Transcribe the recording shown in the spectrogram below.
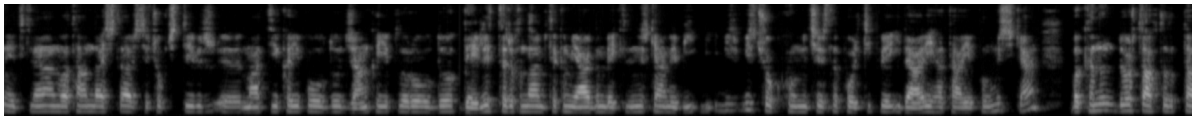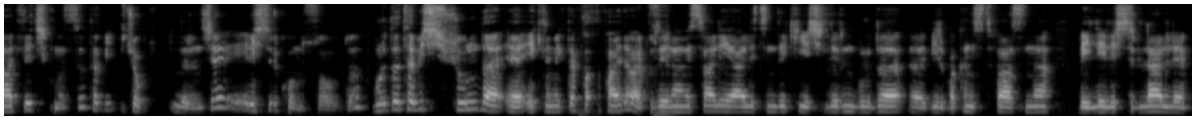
etkilenen vatandaşlar işte çok ciddi bir e, maddi kayıp oldu, can kayıpları oldu. Devlet tarafından bir takım yardım beklenirken ve birçok bir, bir, bir konunun içerisinde politik ve idari hata yapılmışken bakanın 4 haftalık tatile çıkması tabii birçok larınca eleştiri konusu oldu. Burada tabii şunu da e, eklemekte fayda var. Kuzey İran Vesfalya eyaletindeki Yeşillerin burada e, bir bakan istifasına belli eleştirilerle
